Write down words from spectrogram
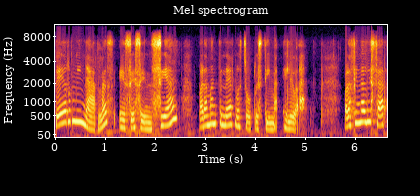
terminarlas es esencial para mantener nuestra autoestima elevada. Para finalizar,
